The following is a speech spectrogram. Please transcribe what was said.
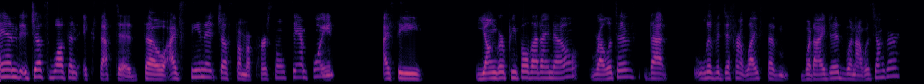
and it just wasn't accepted. So I've seen it just from a personal standpoint. I see younger people that I know, relatives that live a different life than what I did when I was younger.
